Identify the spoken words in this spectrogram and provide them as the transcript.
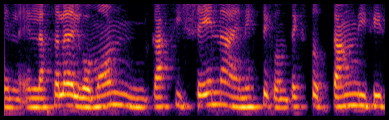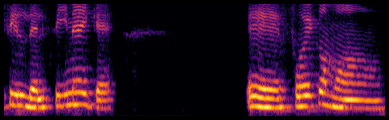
en, la sala del Gomón casi llena en este contexto tan difícil del cine y que eh, fue como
